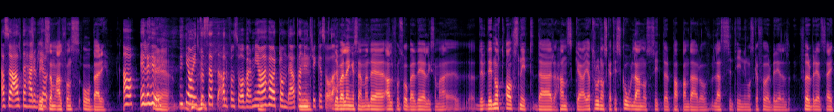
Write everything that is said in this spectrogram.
Alltså allt det här. Lite jag, som Alfons Åberg. Ja, eller hur? Eh, jag har inte sett Alfons Åberg, men jag har hört om det, att han mm, uttrycker så. Det var länge sedan, men det är Alfons Åberg, det är liksom, eh, det, det, är något avsnitt där han ska, jag tror de ska till skolan och så sitter pappan där och läser sin tidning och ska förbereda, förbereda sig.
